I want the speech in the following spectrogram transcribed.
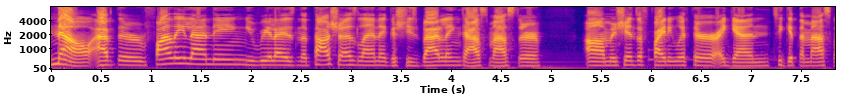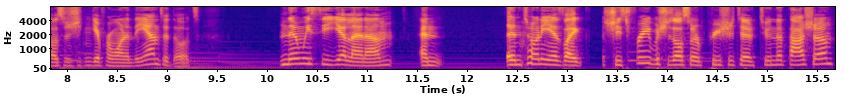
Now, after finally landing, you realize Natasha has landed because she's battling Taskmaster. Um, and she ends up fighting with her again to get the mask off so she can give her one of the antidotes. And then we see Yelena and and Tony is like she's free, but she's also appreciative to Natasha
